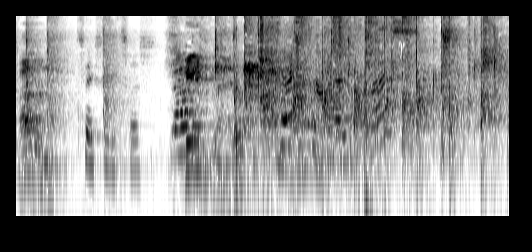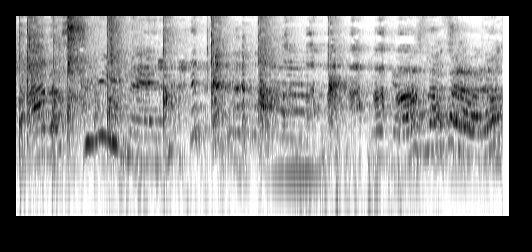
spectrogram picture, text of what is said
Hvad er det nu? 56. Fedt, mand.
